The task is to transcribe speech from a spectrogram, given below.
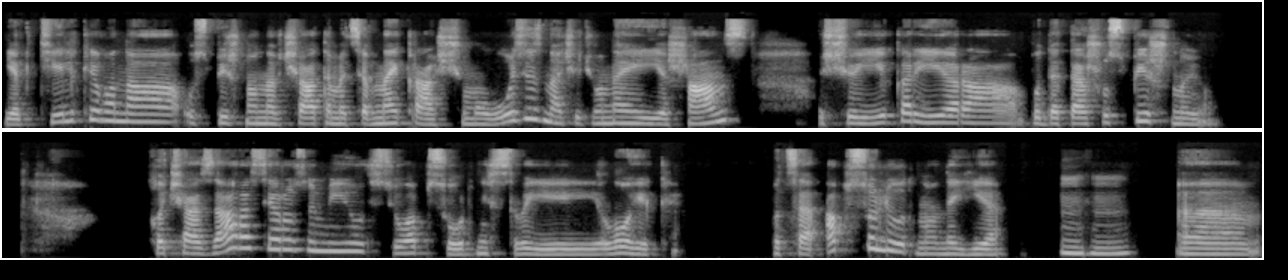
Як тільки вона успішно навчатиметься в найкращому вузі, значить у неї є шанс, що її кар'єра буде теж успішною. Хоча зараз я розумію всю абсурдність своєї логіки, бо це абсолютно не є Угу. е,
